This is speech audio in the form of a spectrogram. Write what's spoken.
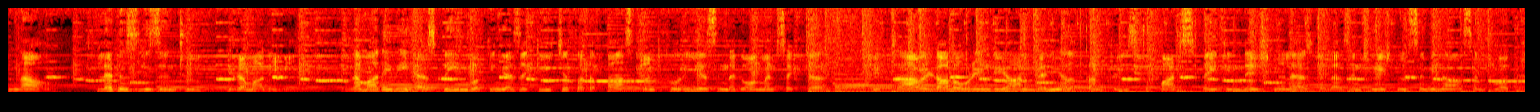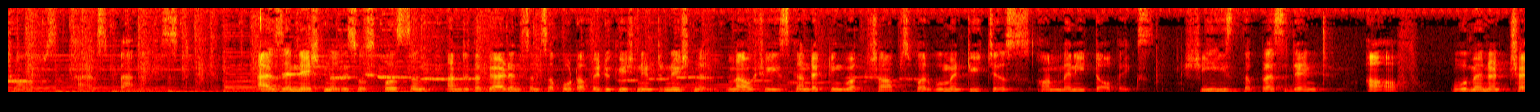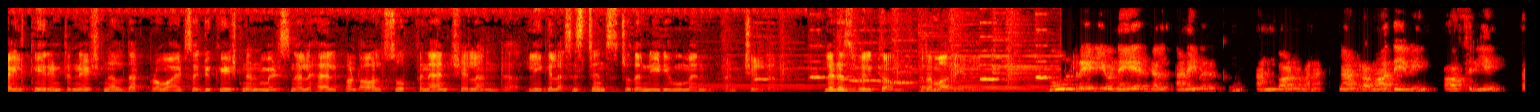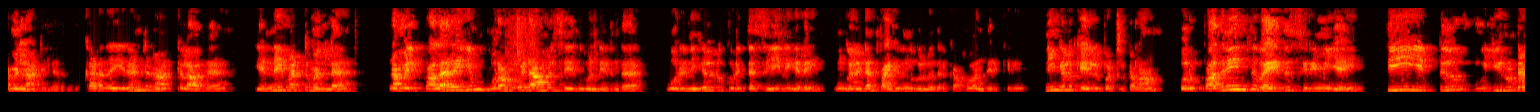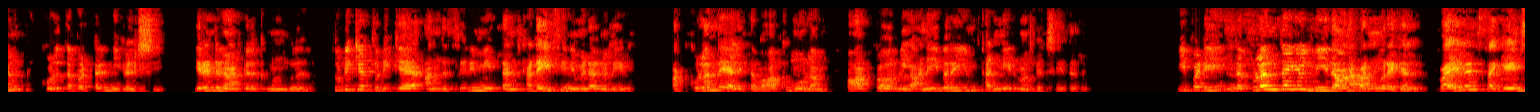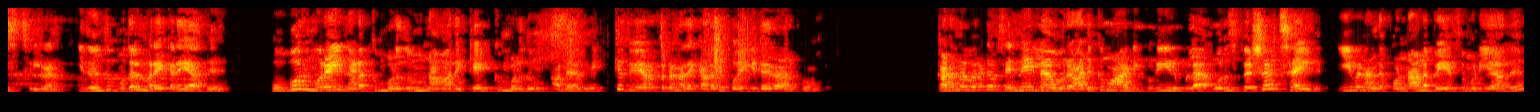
Now, let us listen to Ramadevi. Ramadevi has been working as a teacher for the past 24 years in the government sector. She traveled all over India and many other countries to participate in national as well as international seminars and workshops as panelist. As a national resource person under the guidance and support of Education International, now she is conducting workshops for women teachers on many topics. She is the president of Women and Child Care International that provides education and medicinal help and also financial and uh, legal assistance to the needy women and children. Let us welcome Ramadevi. School radio நேயர்கள் அனைவருக்கும் அன்பான வணக்கம் நான் ரமாதேவி ஆசிரியை தமிழ்நாட்டிலிருந்து கடந்த இரண்டு நாட்களாக என்னை மட்டுமல்ல நம்மில் பலரையும் உறங்கிடாமல் செய்து கொண்டிருந்த ஒரு நிகழ்வு குறித்த செய்திகளை உங்களிடம் பகிர்ந்து கொள்வதற்காக வந்திருக்கிறேன் நீங்களும் கேள்விப்பட்டிருக்கலாம் ஒரு பதினைந்து வயது சிறுமியை தீயிட்டு உயிருடன் கொளுத்தப்பட்ட நிகழ்ச்சி. இரண்டு நாட்களுக்கு முன்பு துடிக்க துடிக்க அந்த சிறுமி தன் கடைசி நிமிடங்களில் அக்குழந்தை அளித்த வாக்கு மூலம் பார்ப்பவர்கள் அனைவரையும் கண்ணீர் மல்கச் செய்தது. இப்படி இந்த குழந்தைகள் மீதான வன்முறைகள் வயலன்ஸ் அகெயின்ஸ்ட் சில்ட்ரன் இது வந்து முதல் முறை கிடையாது. ஒவ்வொரு முறை நடக்கும் பொழுதும் நாம் அதை கேட்கும் பொழுதும் அதை மிக்க துயரத்துடன் அதை கடந்து போய்கிட்டே தான் இருக்கும். கடந்த வருடம் சென்னையில ஒரு அடுக்குமாடி குடியிருப்புல ஒரு ஸ்பெஷல் சைல்டு ஈவன் அந்த பொண்ணால பேச முடியாது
